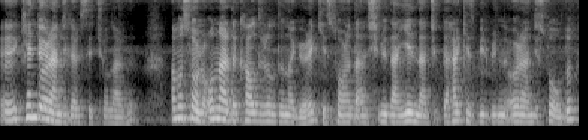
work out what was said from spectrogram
e, kendi öğrencileri seçiyorlardı. Ama sonra onlar da kaldırıldığına göre ki sonradan şimdiden yeniden çıktı. Herkes birbirinin öğrencisi oldu.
